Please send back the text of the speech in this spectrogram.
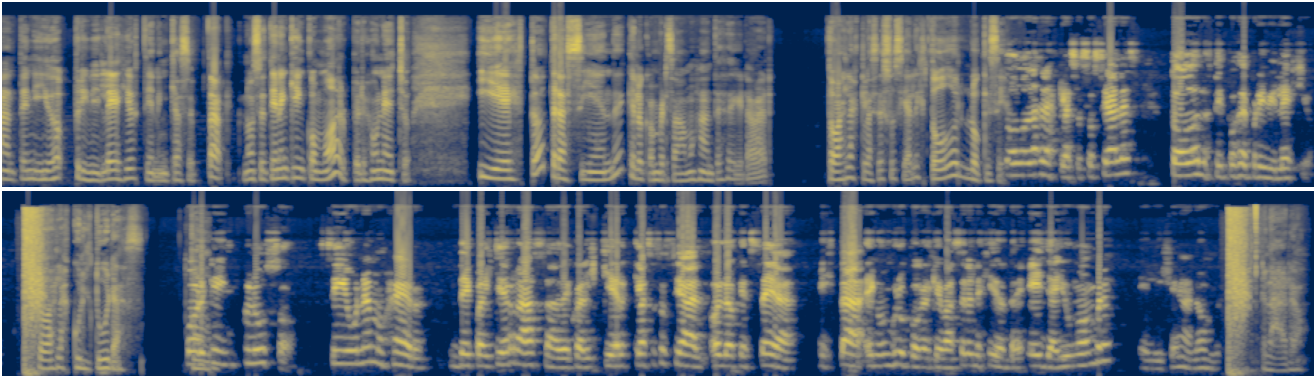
han tenido privilegios, tienen que aceptarlo. No se tienen que incomodar, pero es un hecho. Y esto trasciende, que lo conversábamos antes de grabar, todas las clases sociales, todo lo que sea, todas las clases sociales, todos los tipos de privilegio. todas las culturas. Porque Todo. incluso si una mujer de cualquier raza, de cualquier clase social o lo que sea, está en un grupo en el que va a ser elegido entre ella y un hombre, eligen al hombre. Claro.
